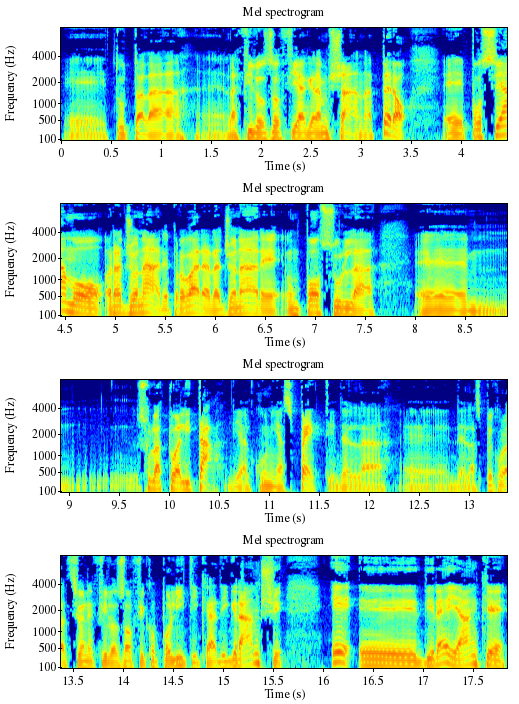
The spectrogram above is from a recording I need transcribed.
eh, tutta la, eh, la, filosofia gramsciana, però eh, possiamo ragionare, provare a ragionare un po' sulla ehm, sull'attualità di alcuni aspetti della, eh, della speculazione filosofico-politica di Gramsci e eh, direi anche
